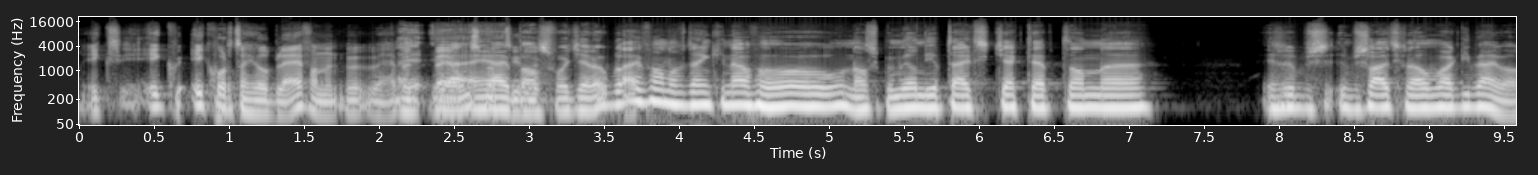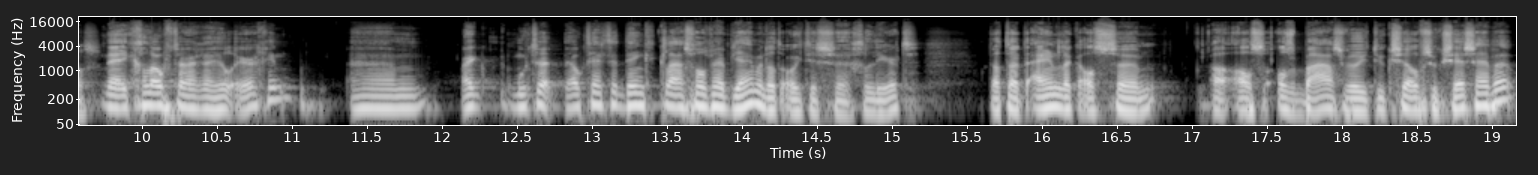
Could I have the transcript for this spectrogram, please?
ik, ik, ik word er heel blij van. We hebben het bij ja, ons en jij, Bas, word jij er ook blij van? Of denk je nou van, oh, als ik mijn mail niet op tijd gecheckt heb, dan uh, is er een besluit genomen waar ik niet bij was? Nee, ik geloof daar heel erg in. Um, maar ik moet ook tijd denken, Klaas, volgens mij heb jij me dat ooit eens uh, geleerd. Dat uiteindelijk als, uh, als, als baas wil je natuurlijk zelf succes hebben.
